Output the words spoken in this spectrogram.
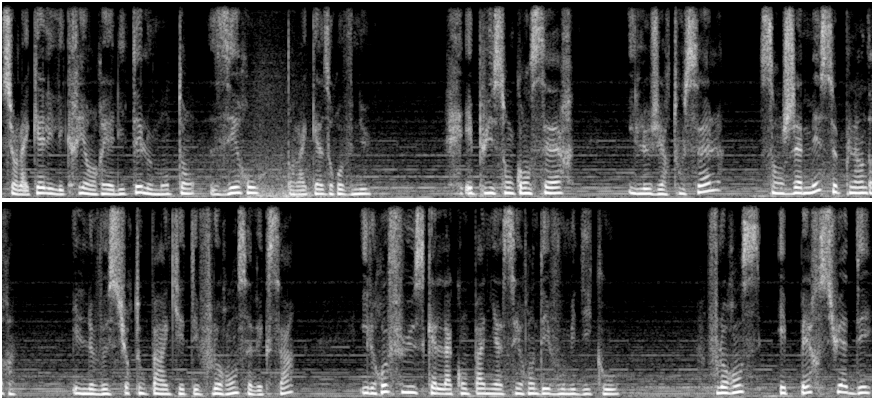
sur laquelle il écrit en réalité le montant zéro dans la case revenu. Et puis son cancer, il le gère tout seul, sans jamais se plaindre. Il ne veut surtout pas inquiéter Florence avec ça. Il refuse qu'elle l'accompagne à ses rendez-vous médicaux. Florence est persuadée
